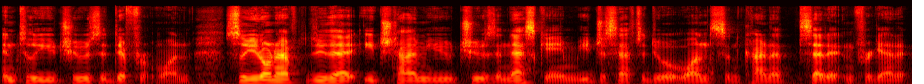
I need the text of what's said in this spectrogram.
until you choose a different one. So you don't have to do that each time you choose a NES game. You just have to do it once and kind of set it and forget it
